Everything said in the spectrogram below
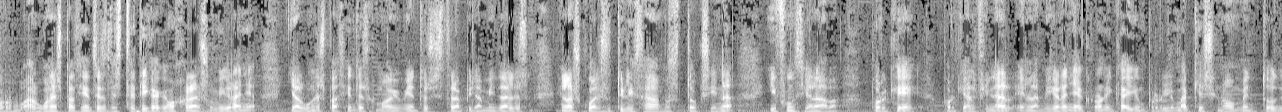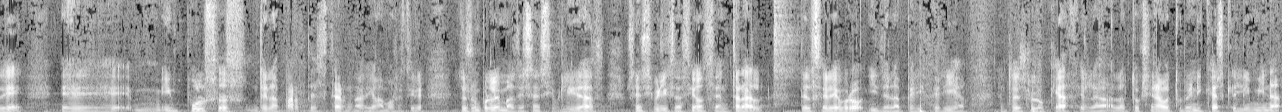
por algunas pacientes de estética que mejoran su migraña y algunos pacientes con movimientos extrapiramidales en los cuales utilizábamos toxina y funcionaba. ¿Por qué? Porque al final en la migraña crónica hay un problema que es un aumento de eh, impulsos de la parte externa, digamos. Es decir, esto es un problema de sensibilidad, sensibilización central del cerebro y de la periferia. Entonces, lo que hace la, la toxina botulínica es que elimina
